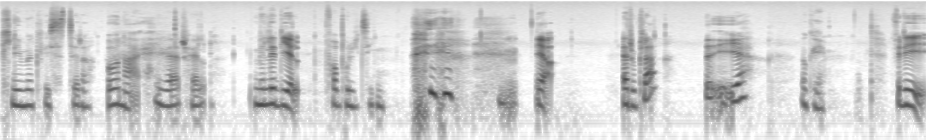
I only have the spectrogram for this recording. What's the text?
klimaquiz til dig, Åh oh, nej. i hvert fald. Med lidt hjælp fra politikken. Ja. Er du klar? Øh, ja. Okay. Fordi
